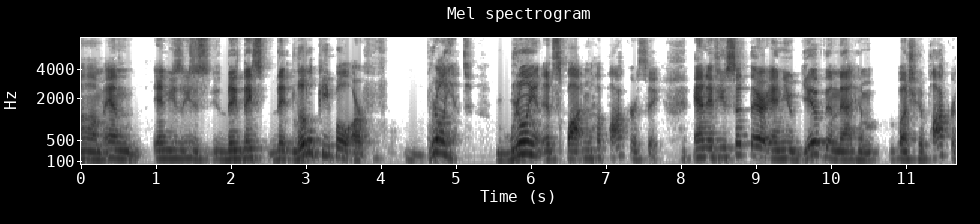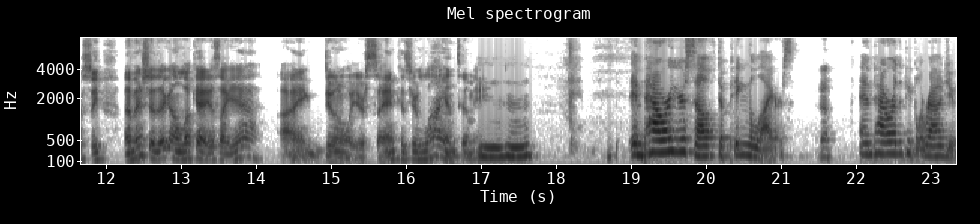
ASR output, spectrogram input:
Um and and you, you just, they, they they little people are brilliant brilliant at spotting hypocrisy. And if you sit there and you give them that him, much hypocrisy eventually they're going to look at it it's like yeah i ain't doing what you're saying because you're lying to me. Hmm Empower yourself to ping the liars. Yeah. Empower the people around you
